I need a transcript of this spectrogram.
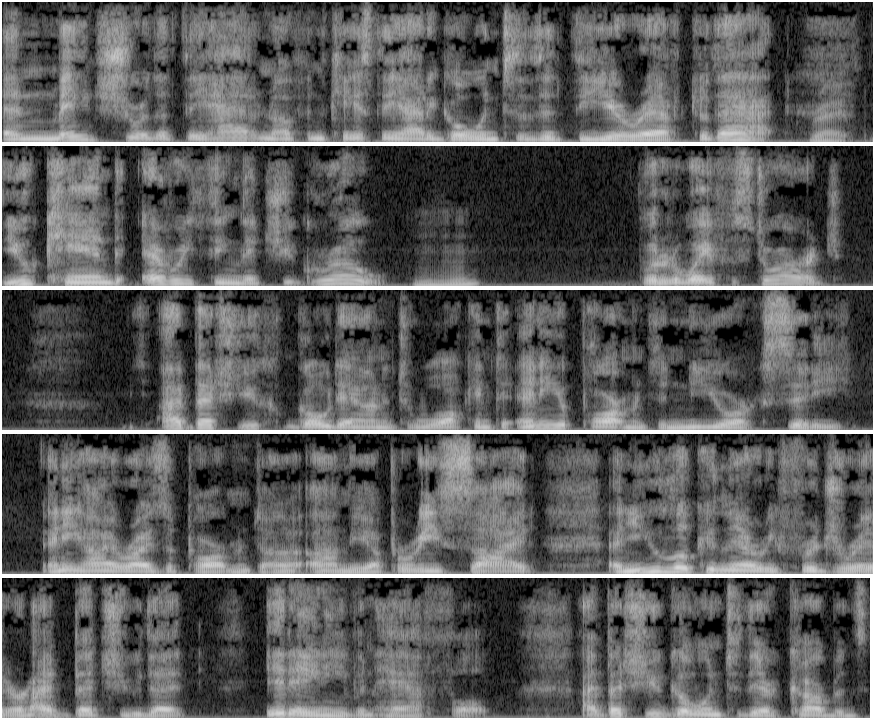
and made sure that they had enough in case they had to go into the, the year after that. Right. You canned everything that you grew. Mm-hmm. Put it away for storage. I bet you can go down and to walk into any apartment in New York City, any high-rise apartment on, on the Upper East Side, and you look in their refrigerator, and I bet you that it ain't even half full. I bet you go into their cupboards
